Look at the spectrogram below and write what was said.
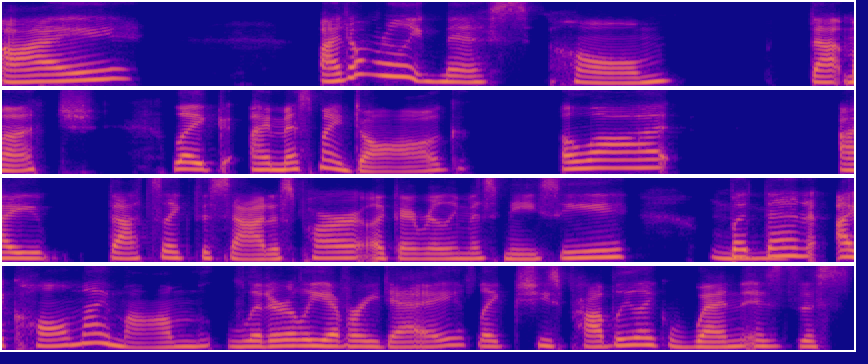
I I don't really miss home that much. Like I miss my dog a lot. I that's like the saddest part. Like I really miss Macy. But Mhm. then I call my mom literally every day. Like she's probably like, when is this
